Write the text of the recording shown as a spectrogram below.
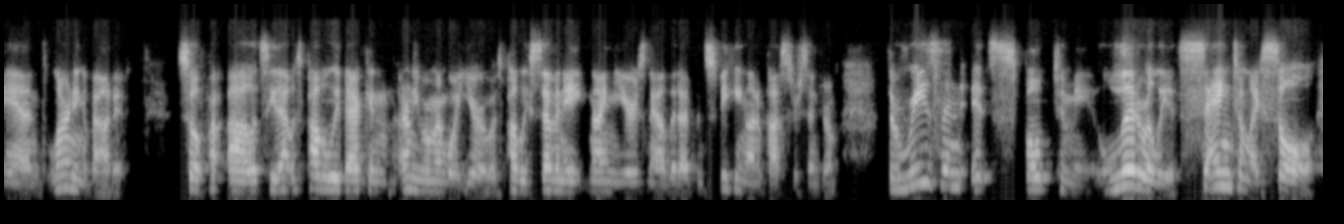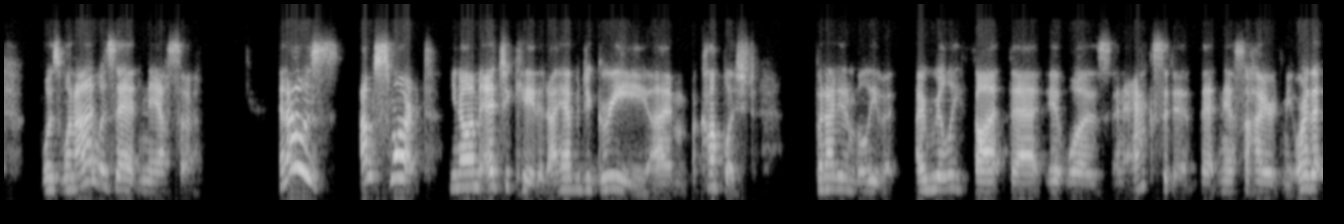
and learning about it. So uh, let's see, that was probably back in, I don't even remember what year it was, probably seven, eight, nine years now that I've been speaking on imposter syndrome the reason it spoke to me, literally, it sang to my soul, was when I was at NASA. And I was, I'm smart, you know, I'm educated, I have a degree, I'm accomplished, but I didn't believe it. I really thought that it was an accident that NASA hired me, or that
